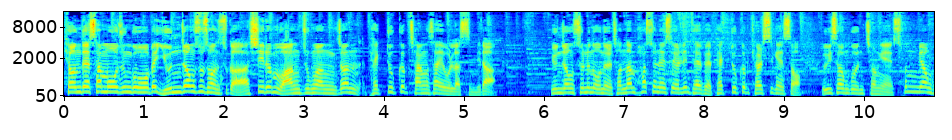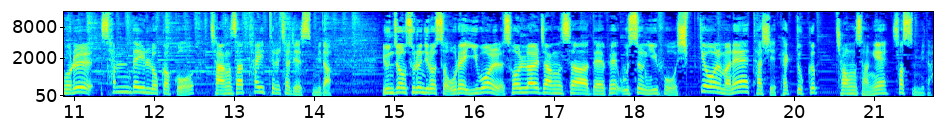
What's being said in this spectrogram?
현대 삼호중공업의 윤정수 선수가 씨름 왕중왕전 백두급 장사에 올랐습니다. 윤정수는 오늘 전남 화순에서 열린 대회 백두급 결승에서 의성군청의 손명호를 3대1로 꺾고 장사 타이틀을 차지했습니다. 윤정수는 이로써 올해 2월 설날 장사 대회 우승 이후 10개월 만에 다시 백두급 정상에 섰습니다.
